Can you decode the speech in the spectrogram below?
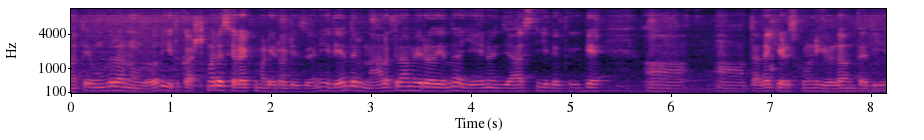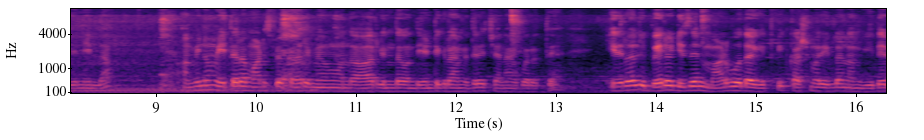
ಮತ್ತು ಉಂಗುರ ನೋಡೋದು. ಇದು ಕಸ್ಟಮರೇ ಸೆಲೆಕ್ಟ್ ಮಾಡಿರೋ ಡಿಸೈನ್ ಇದೇಂದ್ರೆ ನಾಲ್ಕು ಗ್ರಾಮ್ ಇರೋದ್ರಿಂದ ಏನು ಜಾಸ್ತಿ ಇದ್ರ ಬಗ್ಗೆ ತಲೆ ಕೆಡಿಸ್ಕೊಂಡು ಹೇಳೋವಂಥದ್ದು ಏನಿಲ್ಲ. ಮಿನಿಮಮ್ ಈ ಥರ ಮಾಡಿಸ್ಬೇಕಾದ್ರೆ ಮಿನಿಮಮ್ ಒಂದು ಆರರಿಂದ ಒಂದು ಎಂಟು ಗ್ರಾಮ್ ಇದ್ದರೆ ಚೆನ್ನಾಗಿ ಬರುತ್ತೆ. ಇದರಲ್ಲಿ ಬೇರೆ ಡಿಸೈನ್ ಮಾಡ್ಬೋದಾಗಿತ್ತು. ಕಸ್ಟಮರ್ ಇಲ್ಲ, ನಮ್ಗೆ ಇದೇ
